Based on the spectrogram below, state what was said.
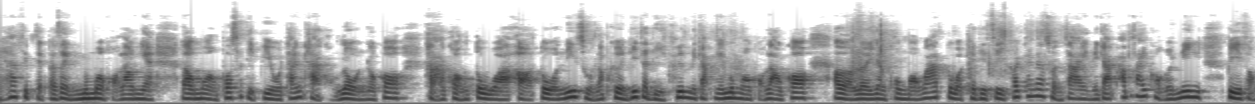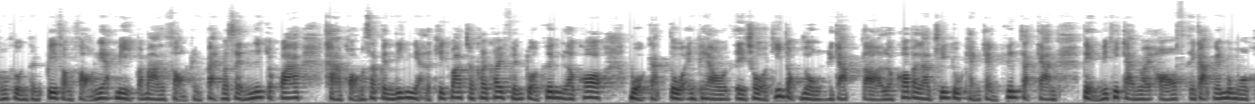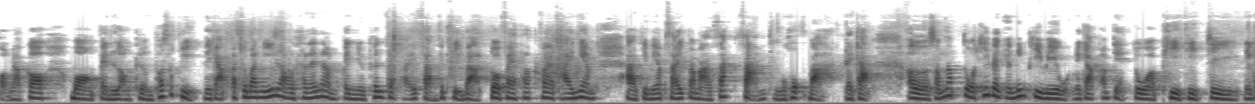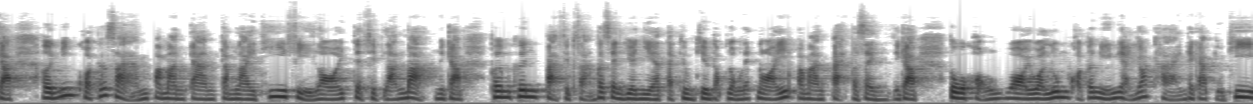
157%มุมมองของเราเนี่ยเรามอง positive view ทั้งขาของโลนแล้วก็ขาของตัวเอ่อตัวหนี้สูญรับคืนที่จะดีขึ้นนะครับในมุมมองของเราก็เออเลยยังคงมองว่าว่าตัว KTC ค่อนข้างน่าสนใจนะครับ upside ของ e a r n i n g ปี 20 ถึงปี 22 เนี่ยมีประมาณ 2-8%เนื่องจากว่าขาของ spending เนี่ยเราคิดว่าจะค่อยๆฟื้นตัวขึ้น แล้วก็บวกกับตัว NPL ratio ที่ drop ลงนะครับแล้วก็ balance sheet ดูแข็งแกร่งขึ้นจากการเปลี่ยนวิธีการ write off นะครับงั้นมุมมองของเราก็มองเป็น long term positive นะครับปัจจุบันนี้เราแนะนำเป็น Neutral Fair Price 34 บาท ตัว Fair Fair Price เนี่ยอาจจะมี upside ประมาณสัก 3-6 บาทนะครับเออสำหรับตัวที่เป็น earning preview นะครับอัปเดตตัว PTG นะครับ earning quarter 3ประมาณการกำไรที่ 470 ล้านบาทนะครับเพิ่มขึ้น 83% year on year แต่ QQ drop ลงเล็กน้อยประมาณ 8%นะครับตัวของ oil volume quarter นี้เนี่ยยอดขายนะครับอยู่ที่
